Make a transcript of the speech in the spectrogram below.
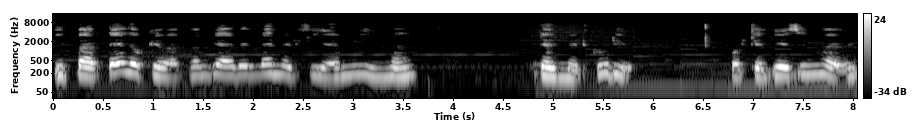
Y parte de lo que va a cambiar es la energía misma del Mercurio. Porque el 19,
